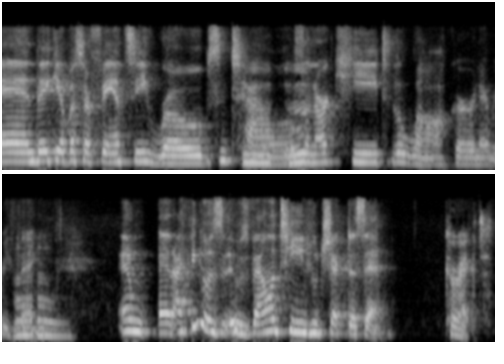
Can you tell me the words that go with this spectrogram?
And they give us our fancy robes and towels mm-hmm. and our key to the locker and everything. Mm-hmm. And and I think it was it was Valentine who checked us in. Correct.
